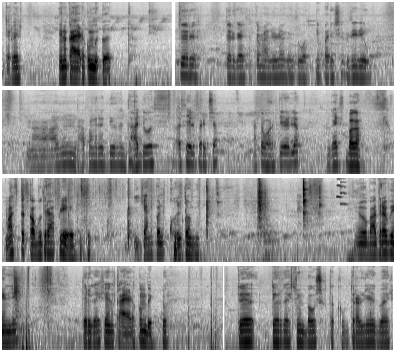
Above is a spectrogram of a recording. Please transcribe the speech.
तर काय यानं काय टाकून भेटूयात? तर तर काय आता मी आलेलो आहे काय वरती परीक्षा कधी देऊ? ना अजून दहा पंधरा दिवस दहा दिवस असेल परीक्षा. आता वरती गेलं. गॅस बघा. मस्त कबुतरे आपले आहे तिथे यानं पहिले खोलतो मी. बाजरा बी आणले. तर गॅस यानं काय टाकून भेटतो. तर तर गॅस तुम्ही बघू शकता कबूतर आले आहेत बाहेर.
